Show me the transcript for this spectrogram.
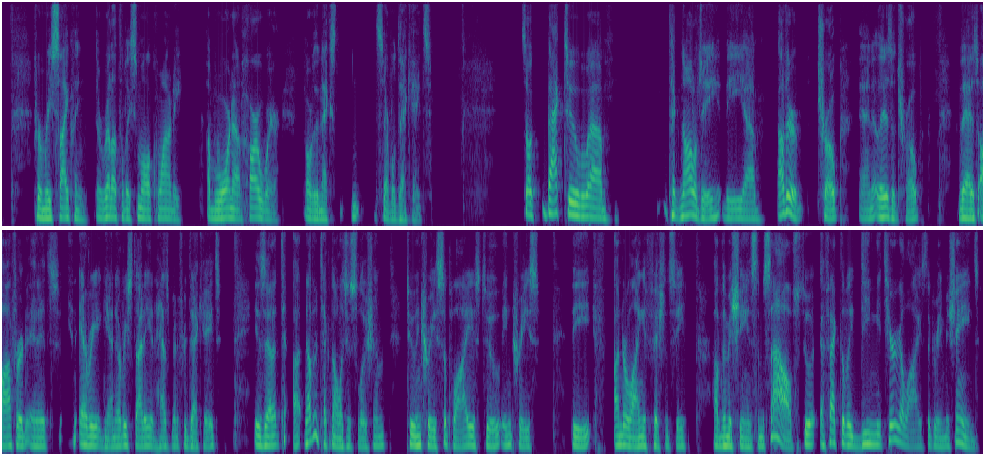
from recycling the relatively small quantity of worn out hardware over the next several decades. So back to um, technology, the uh, other trope, and it is a trope that is offered, and it's in every again every study and has been for decades, is that another technology solution to increase supply is to increase the underlying efficiency of the machines themselves to effectively dematerialize the green machines.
